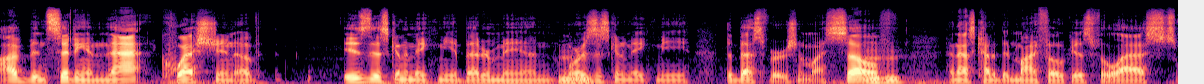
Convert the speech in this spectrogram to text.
I've been sitting in that question of is this going to make me a better man or is this going to make me the best version of myself? And that's kind of been my focus for the last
